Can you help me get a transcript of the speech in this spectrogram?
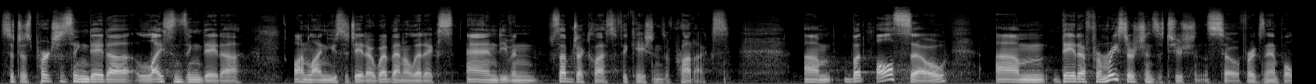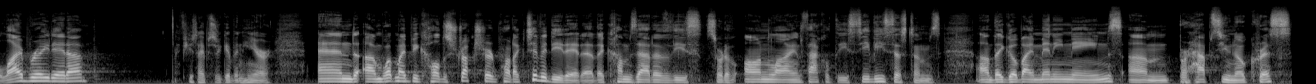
such as purchasing data, licensing data, online usage data, web analytics, and even subject classifications of products. Um, but also um, data from research institutions. So for example, library data, few types are given here, and um, what might be called structured productivity data that comes out of these sort of online faculty CV systems. Um, they go by many names. Um, perhaps you know CRIS,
